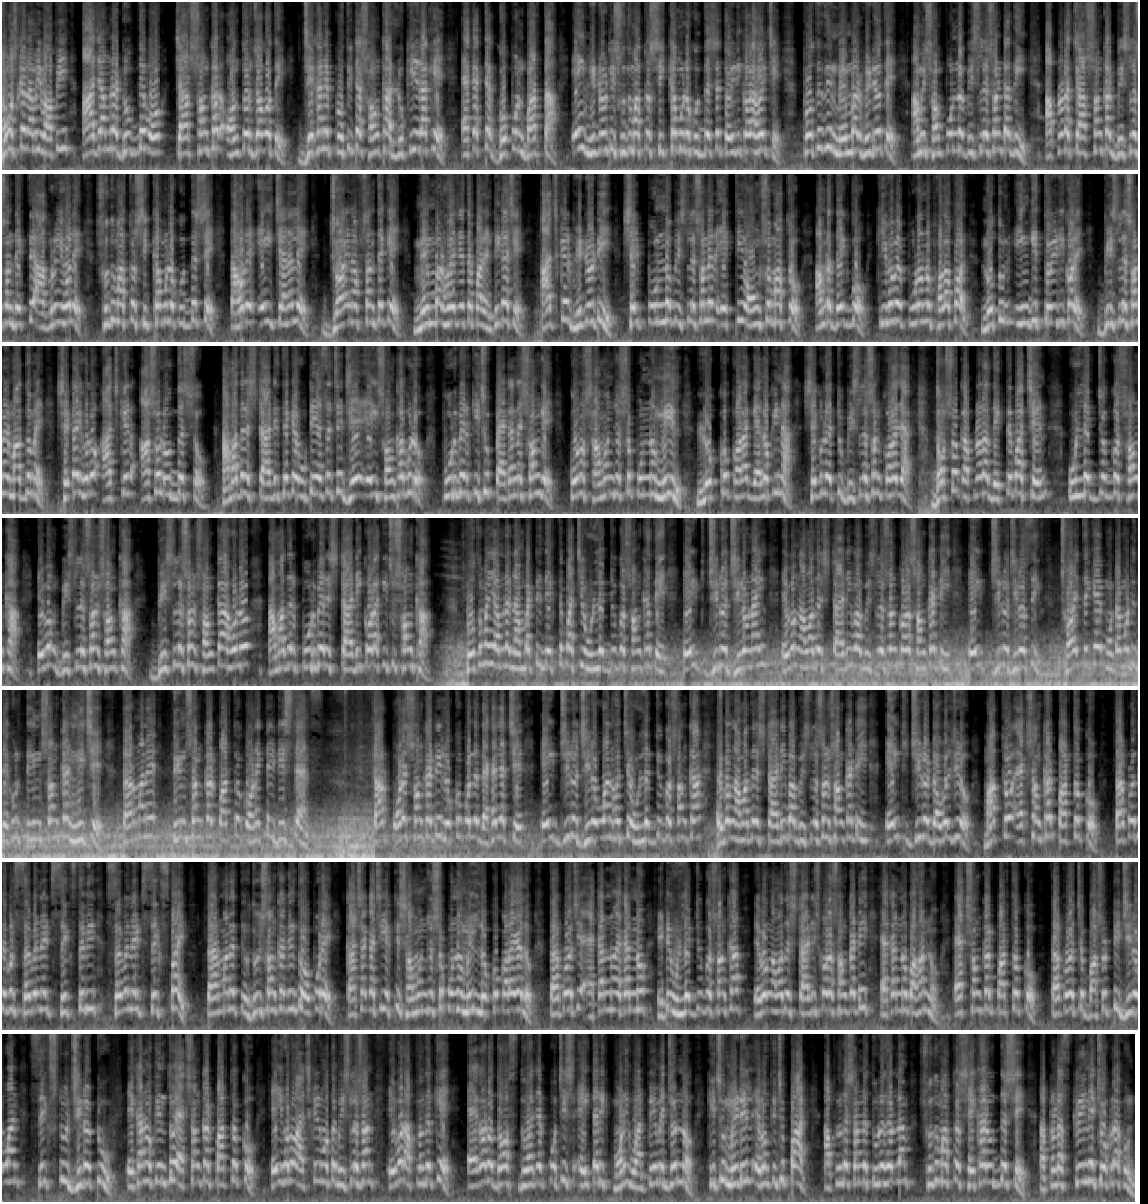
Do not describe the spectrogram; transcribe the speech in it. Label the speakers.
Speaker 1: নমস্কার, আমি বাপি। আজ আমরা ডুব দেব চার সংখ্যার অন্তর্জগতে, যেখানে প্রতিটা সংখ্যা লুকিয়ে রাখে এক একটা গোপন বার্তা। এই ভিডিওটি শুধুমাত্র শিক্ষামূলক উদ্দেশ্যে তৈরি করা হয়েছে। প্রতিদিন মেম্বার ভিডিওতে আমি সম্পূর্ণ বিশ্লেষণটা দিই। আপনারা চার সংখ্যার বিশ্লেষণ দেখতে আগ্রহী হলে শুধুমাত্র শিক্ষামূলক উদ্দেশ্যে, তাহলে এই চ্যানেলে জয়েন অপশন থেকে মেম্বার হয়ে যেতে পারেন, ঠিক আছে? আজকের ভিডিওটি সেই পূর্ণ বিশ্লেষণের একটি অংশ মাত্র। আমরা দেখব কীভাবে পুরনো ফলাফল নতুন ইঙ্গিত তৈরি করে বিশ্লেষণের মাধ্যমে। সেটাই হলো আজকের আসল উদ্দেশ্য। আমাদের স্টাডি থেকে উঠে এসেছে যে এই সংখ্যাগুলো পূর্বের কিছু প্যাটার্নের সঙ্গে কোনো সামঞ্জস্যপূর্ণ মিল লক্ষ্য করা গেল কিনা, সেগুলো একটু বিশ্লেষণ করা যাক। দর্শক, আপনারা দেখতে পাচ্ছেন উল্লেখযোগ্য সংখ্যা এবং বিশ্লেষণ সংখ্যা। বিশ্লেষণ সংখ্যা হলো আমাদের পূর্বের স্টাডি করা কিছু সংখ্যা। প্রথমেই আমরা নাম্বারটি দেখতে পাচ্ছি উল্লেখযোগ্য সংখ্যাতে এইট জিরো জিরো নাইন এবং আমাদের স্টাডি বা বিশ্লেষণ করা সংখ্যাটি এইট জিরো জিরো সিক্স ছয় থেকে মোটামুটি দেখুন তিন সংখ্যার নিচে, তার মানে তিন সংখ্যার পার্থক্য অনেকটাই ডিস্ট্যান্স তার পরের সংখ্যাটি লক্ষ্য করলে দেখা যাচ্ছে এইট জিরো জিরো ওয়ান হচ্ছে উল্লেখযোগ্য সংখ্যা এবং আমাদের স্টাডি বা বিশ্লেষণ সংখ্যাটি এইট জিরো ডবল জিরো মাত্র এক সংখ্যার পার্থক্য। তারপরে দেখুন seven eight six three seven eight six five তার মানে দুই সংখ্যা কিন্তু ওপরে। কাছাকাছি একটি সামঞ্জস্যপূর্ণ মিল লক্ষ্য করা গেল। তারপর হচ্ছে একান্ন একান্ন, এটি উল্লেখযোগ্য সংখ্যা এবং আমাদের স্টাডিজ করা সংখ্যাটি একান্ন বাহান্ন। এক সংখ্যার পার্থক্য, তারপর হচ্ছে বাষট্টি zero one, six two zero two. এখানেও কিন্তু এক সংখ্যার পার্থক্য। এই হলো আজকের মতো বিশ্লেষণ। এবার আপনাদেরকে এগারো দশ দু হাজার পঁচিশ এই তারিখ মর্নিং ওয়ান পি এর জন্য কিছু মিডিল এবং কিছু পার্ট আপনাদের সামনে তুলে ধরলাম। শুধুমাত্র শেখার উদ্দেশ্যে আপনারা স্ক্রিনে চোখ রাখুন।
